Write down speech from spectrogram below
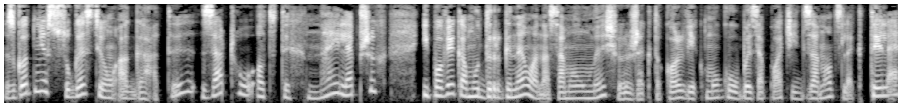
Zgodnie z sugestią Agaty, zaczął od tych najlepszych i powieka mu drgnęła na samą myśl, że ktokolwiek mógłby zapłacić za nocleg tyle,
